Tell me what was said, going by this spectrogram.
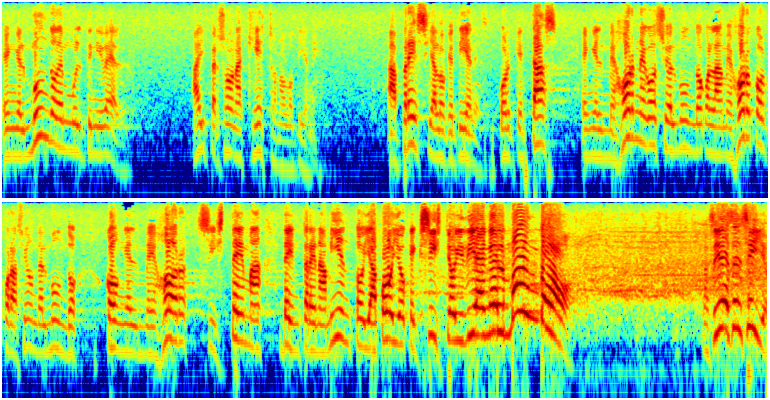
en el mundo del multinivel, hay personas que esto no lo tienen. Aprecia lo que tienes, porque estás en el mejor negocio del mundo, con la mejor corporación del mundo, con el mejor sistema de entrenamiento y apoyo que existe hoy día en el mundo. Así de sencillo.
